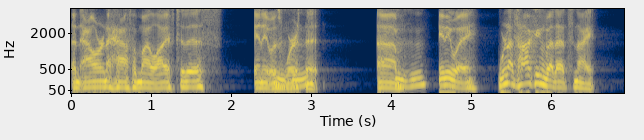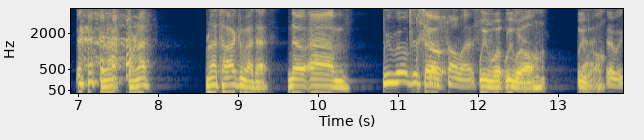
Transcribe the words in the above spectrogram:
an hour and a half of my life to this, and it was worth Mhm. it. Um, Mhm. Anyway, we're not talking about that tonight. We're not. we're not. We're not talking about that. No. Um. we will discuss So, Solos. We will. We will. We Yeah, will it'll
